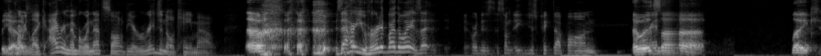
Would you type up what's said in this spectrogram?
but They're yeah, probably like, I remember when that song, the original, came out. Oh. Is that how you heard it? By the way, is that or is something you just picked up on? It was uh like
